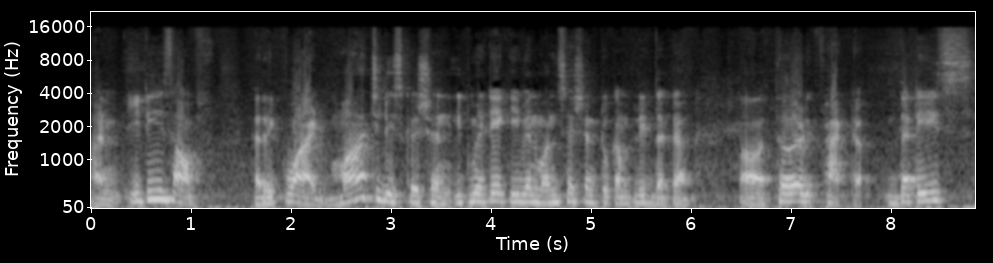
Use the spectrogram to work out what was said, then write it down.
And it is of required much discussion. It may take even one session to complete that uh, uh, third factor. That is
